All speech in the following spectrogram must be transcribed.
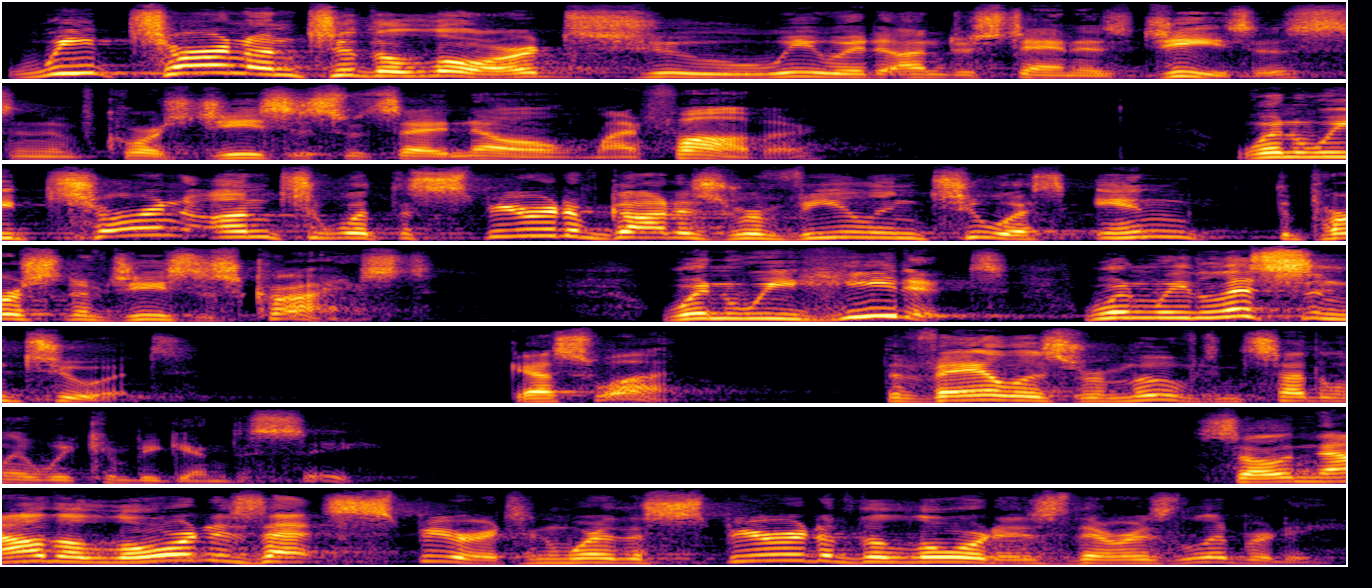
we turn unto the Lord, who we would understand as Jesus, and of course, Jesus would say, No, my Father. When we turn unto what the Spirit of God is revealing to us in the person of Jesus Christ, when we heed it, when we listen to it, guess what? The veil is removed, and suddenly we can begin to see. So now the Lord is that Spirit, and where the Spirit of the Lord is, there is liberty.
